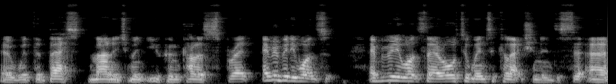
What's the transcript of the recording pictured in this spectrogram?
Know, with the best management, you can kind of spread. Everybody wants everybody wants their autumn winter collection in uh,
